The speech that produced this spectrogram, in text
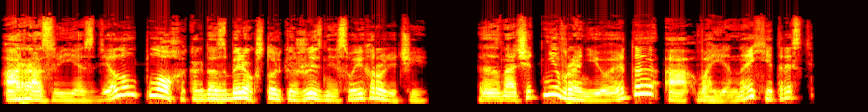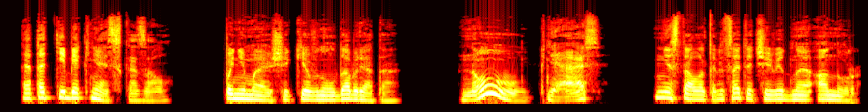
А разве я сделал плохо, когда сберег столько жизней своих родичей? Значит, не вранье это, а военная хитрость. Это тебе князь сказал. Понимающе кивнул Добрята. Ну, князь, не стал отрицать очевидное Анур.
